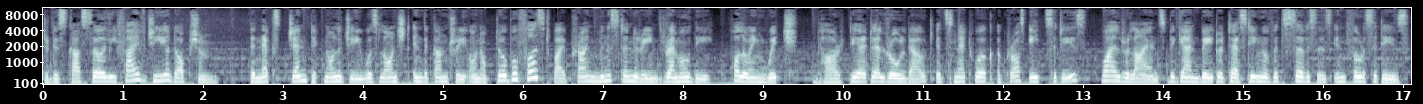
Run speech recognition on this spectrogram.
to discuss early 5G adoption. The next gen technology was launched in the country on October 1 by Prime Minister Narendra Modi, following which, Bharti Airtel rolled out its network across eight cities, while Reliance began beta testing of its services in four cities.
